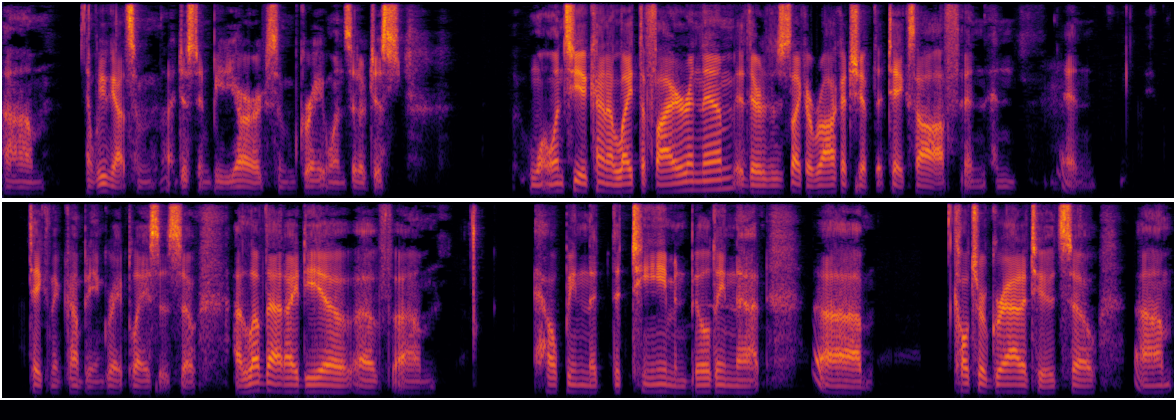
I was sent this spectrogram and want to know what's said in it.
Um, and we've got some uh, just in BDR some great ones that have just once you kind of light the fire in them, they're just like a rocket ship that takes off and and and taking the company in great places. So I love that idea of um, helping the, the team and building that uh, culture of gratitude. So um,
